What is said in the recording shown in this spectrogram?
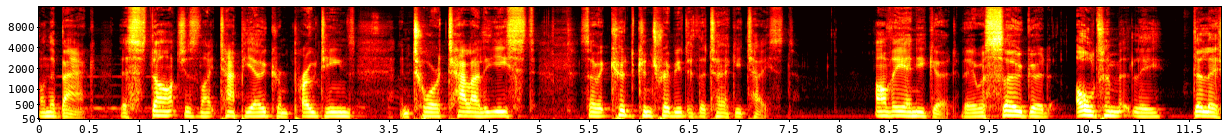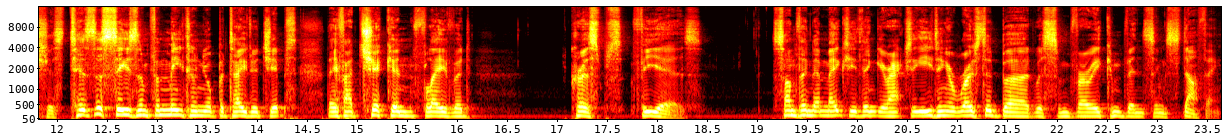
on the back. There's starches like tapioca and proteins and tortilla yeast, so it could contribute to the turkey taste. Are they any good? They were so good, ultimately delicious. Tis the season for meat on your potato chips. They've had chicken flavoured crisps for years. Something that makes you think you're actually eating a roasted bird with some very convincing stuffing.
